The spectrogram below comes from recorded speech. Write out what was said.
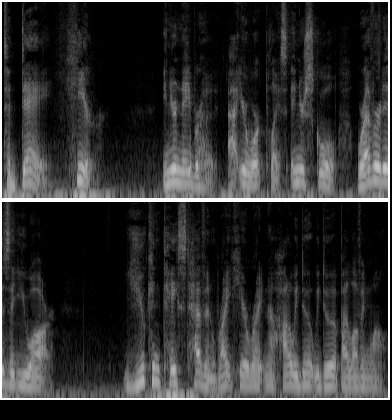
Today, here, in your neighborhood, at your workplace, in your school, wherever it is that you are, you can taste heaven right here, right now. How do we do it? We do it by loving well.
